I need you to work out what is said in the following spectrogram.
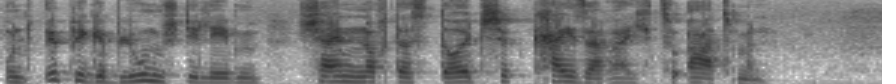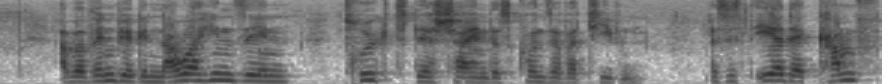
und üppige Blumenstillleben scheinen noch das deutsche Kaiserreich zu atmen. Aber wenn wir genauer hinsehen, trügt der Schein des Konservativen. Es ist eher der Kampf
